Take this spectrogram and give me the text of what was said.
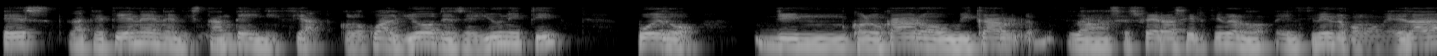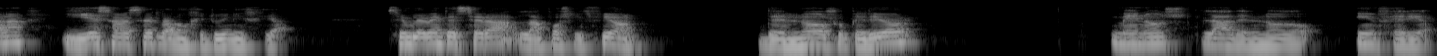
es la que tiene en el instante inicial, con lo cual yo desde Unity puedo colocar o ubicar las esferas y el cilindro, el cilindro como me dé la gana y esa va a ser la longitud inicial. Simplemente será la posición del nodo superior menos la del nodo inferior.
